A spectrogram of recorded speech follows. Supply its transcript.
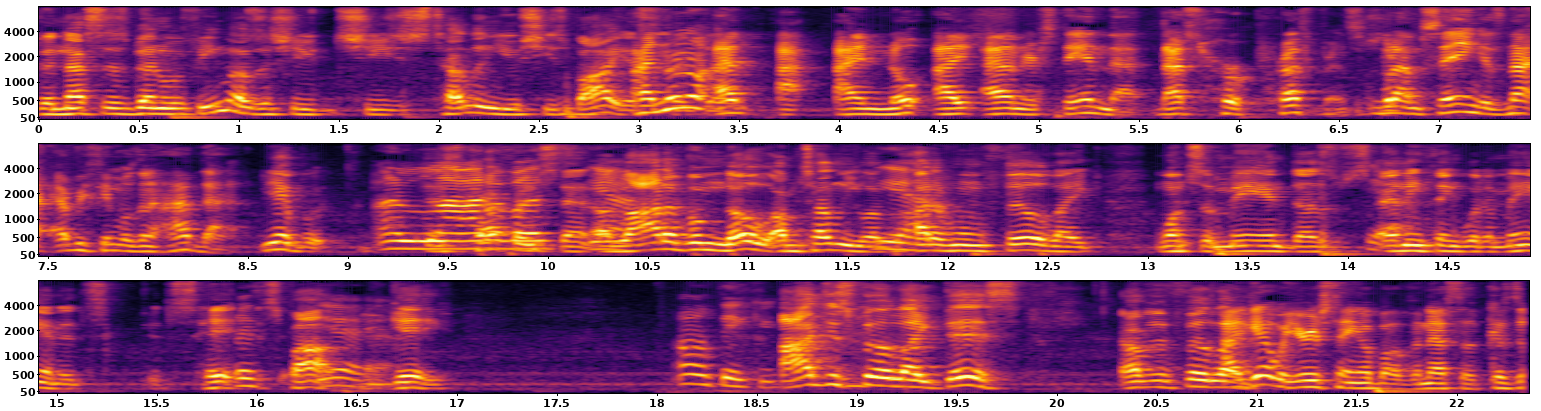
Vanessa's been with females, and she she's telling you she's biased. I know, no, I. I, I know, I, I understand that. That's her preference. What I'm saying is, not every female's gonna have that. Yeah, but A lot of us- then. yeah. A lot of them know. I'm telling you, a Yeah. lot of them feel like once a man does Yeah. anything with a man, it's it's hit, it's, It's- pop, yeah. you gay. I don't think you. I just feel like this. I just feel like I get what you're saying about Vanessa because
